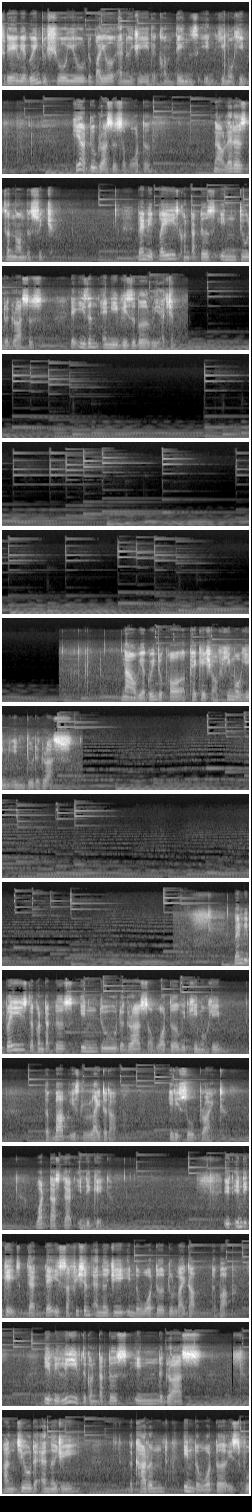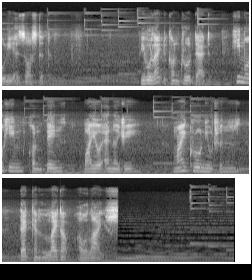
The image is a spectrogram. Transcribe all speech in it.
Today we are going to show you the bioenergy that contains in Hemohim. Here are two glasses of water. Now let us turn on the switch. When we place conductors into the glasses, there isn't any visible reaction. Now we are going to pour a package of Hemohim into the grass. When we place the conductors into the grass of water with Hemohim, the bulb is lighted up. It is so bright. What does that indicate? It indicates that there is sufficient energy in the water to light up the bulb. If we leave the conductors in the glass until the energy, the current in the water is fully exhausted. We would like to conclude that Hemohim contains bioenergy, micronutrients that can light up our lives.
